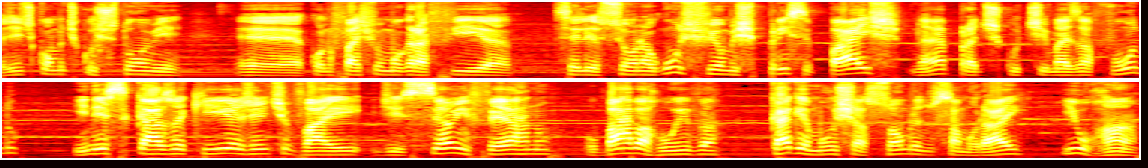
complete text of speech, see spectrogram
gente, como de costume, é, quando faz filmografia, seleciona alguns filmes principais, né, para discutir mais a fundo. E nesse caso aqui a gente vai de Céu e Inferno, O Barba Ruiva, Kagemusha, A Sombra do Samurai e o Han.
